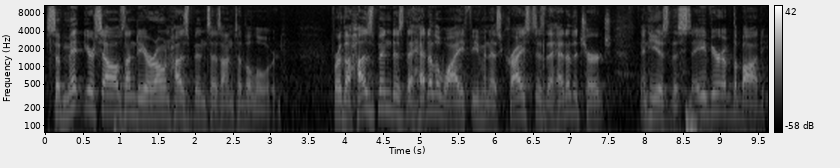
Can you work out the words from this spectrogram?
submit yourselves unto your own husbands as unto the Lord. For the husband is the head of the wife, even as Christ is the head of the church, and he is the Savior of the body.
